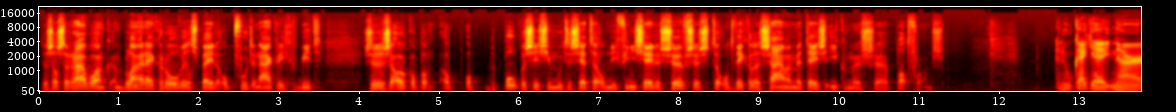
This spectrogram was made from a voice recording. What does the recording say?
Dus als de Rabobank een belangrijke rol wil spelen op voed- en agri-gebied zullen ze ook op, op, op de pole moeten zetten om die financiële services te ontwikkelen samen met deze e-commerce uh, platforms. En hoe kijk jij naar,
